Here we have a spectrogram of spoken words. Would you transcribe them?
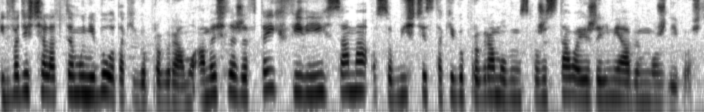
i 20 lat temu nie było takiego programu, a myślę, że w tej chwili sama osobiście z takiego programu bym skorzystała, jeżeli miałabym możliwość.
